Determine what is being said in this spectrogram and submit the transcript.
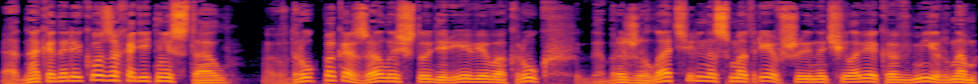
Однако далеко заходить не стал. Вдруг показалось, что деревья вокруг, доброжелательно смотревшие на человека в мирном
